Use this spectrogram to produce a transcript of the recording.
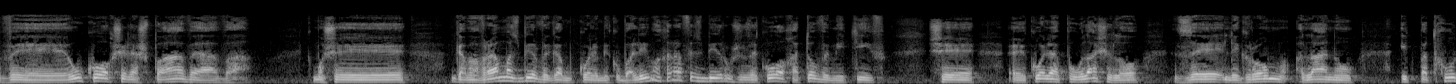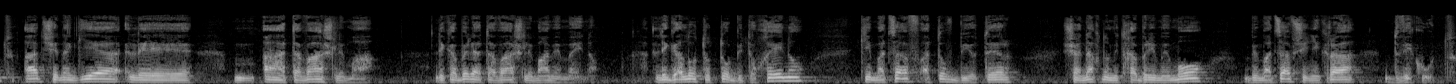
והוא כוח של השפעה ואהבה, כמו שגם אברהם מסביר וגם כל המקובלים אחריו הסבירו, שזה כוח הטוב ומיטיב, שכל הפעולה שלו זה לגרום לנו התפתחות עד שנגיע להטבה השלמה, לקבל הטבה השלמה ממנו, לגלות אותו בתוכנו כמצב הטוב ביותר. שאנחנו מתחברים עמו במצב שנקרא דבקות.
